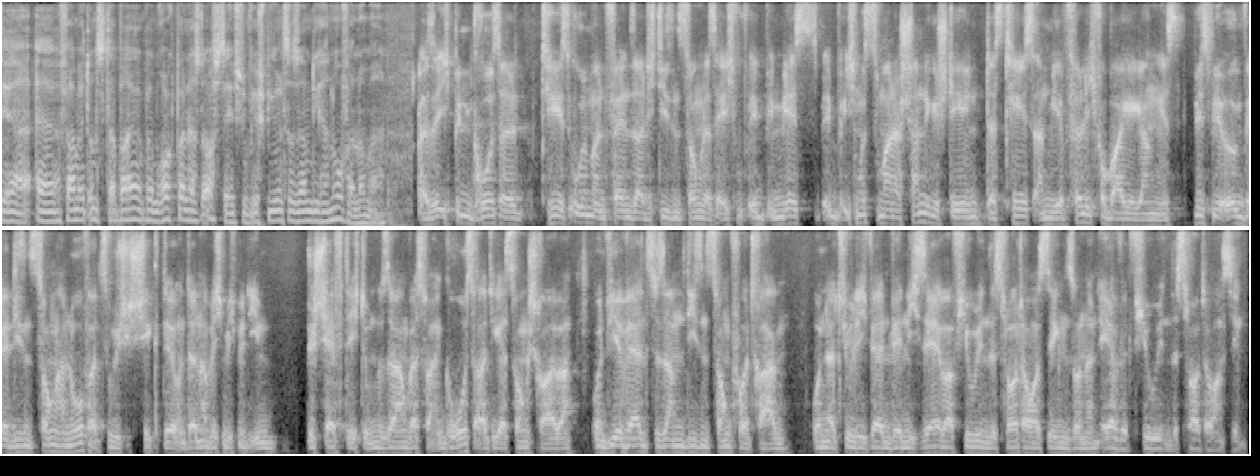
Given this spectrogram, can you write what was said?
der äh, war mit uns dabei beim Rockballast Offstage und wir spielen zusammen die Hannover-Nummer. Also ich bin ein großer T.S. Ullmann-Fan, seit ich diesen Song, dass ich, mir ist, ich muss zu meiner Schande gestehen, dass T.S. an mir völlig vorbeigegangen ist bis mir irgendwer diesen Song Hannover zuschickte. Und dann habe ich mich mit ihm beschäftigt und muss sagen, was für ein großartiger Songschreiber. Und wir werden zusammen diesen Song vortragen. Und natürlich werden wir nicht selber Fury in the Slaughterhouse singen, sondern er wird Fury in the Slaughterhouse singen.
